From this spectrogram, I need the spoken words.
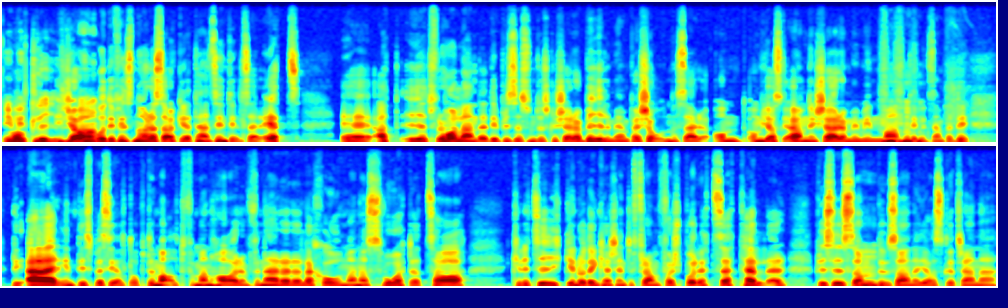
I och, mitt liv? Ja, ja, och det finns några saker att ta hänsyn till. Så här, ett, eh, att i ett förhållande, det är precis som du ska köra bil med en person. Så här, om, om jag ska övningsköra med min man till exempel, det, det, är inte speciellt optimalt, för man har en för nära relation, man har svårt att ta kritiken och den kanske inte framförs på rätt sätt heller. Precis som mm. du sa när jag ska träna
